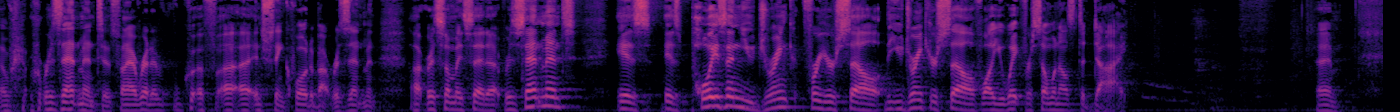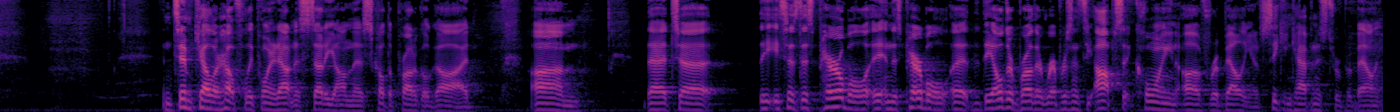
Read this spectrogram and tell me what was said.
resentment is funny. I read an interesting quote about resentment. Uh, somebody said, uh, "Resentment is is poison you drink for yourself. That you drink yourself while you wait for someone else to die." Okay. And Tim Keller helpfully pointed out in his study on this, called "The Prodigal God," um, that. Uh, he says this parable in this parable uh, the elder brother represents the opposite coin of rebellion of seeking happiness through rebellion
